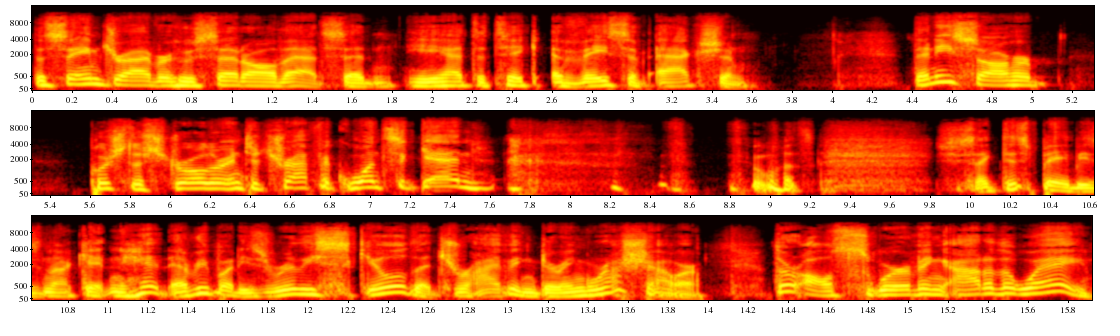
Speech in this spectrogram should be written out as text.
The same driver who said all that said he had to take evasive action. Then he saw her push the stroller into traffic once again. it was She's like, this baby's not getting hit. Everybody's really skilled at driving during rush hour. They're all swerving out of the way.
